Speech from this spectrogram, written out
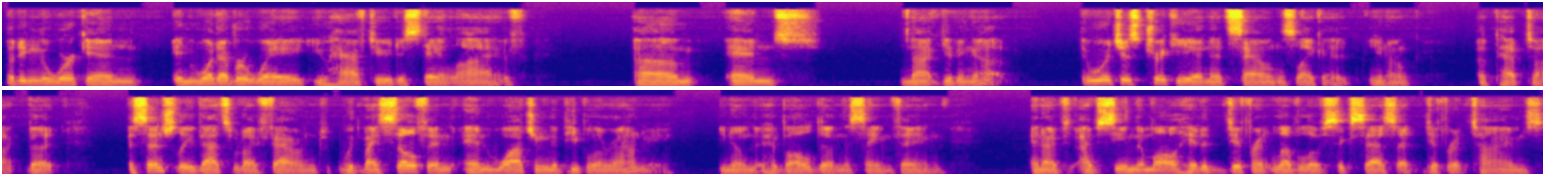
putting the work in in whatever way you have to to stay alive um, and not giving up which is tricky and it sounds like a you know a pep talk but essentially that's what i found with myself and and watching the people around me you know that have all done the same thing and i've i've seen them all hit a different level of success at different times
